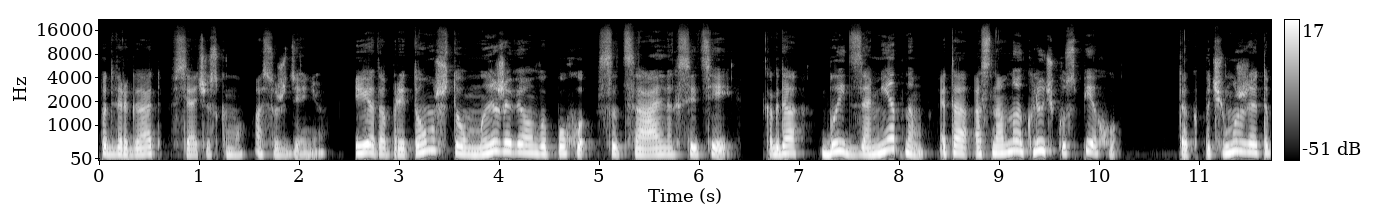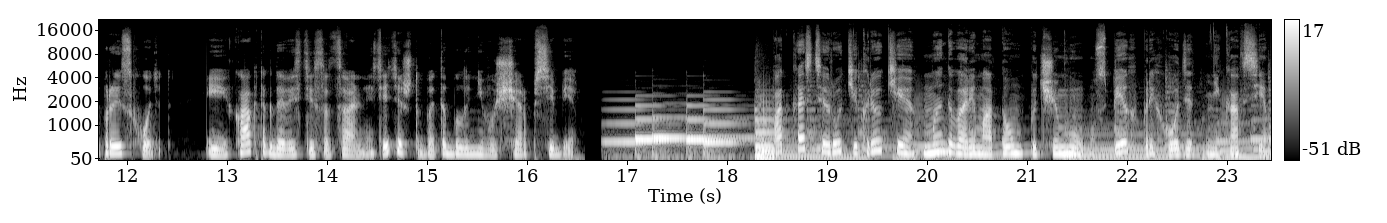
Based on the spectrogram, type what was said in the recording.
подвергают всяческому осуждению. И это при том, что мы живем в эпоху социальных сетей, когда быть заметным – это основной ключ к успеху. Так почему же это происходит? И как тогда вести социальные сети, чтобы это было не в ущерб себе? подкасте «Руки-крюки» мы говорим о том, почему успех приходит не ко всем.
